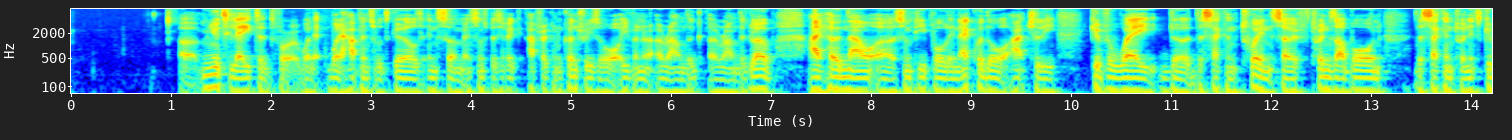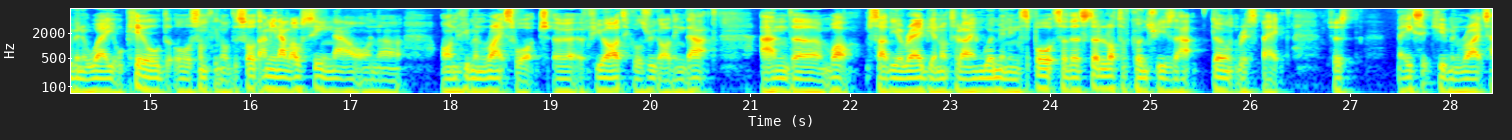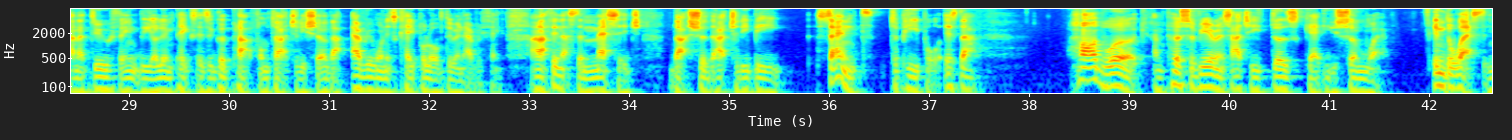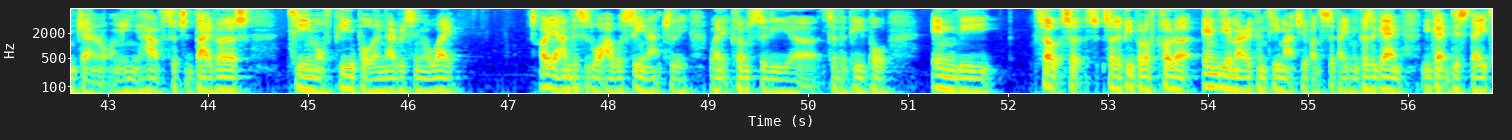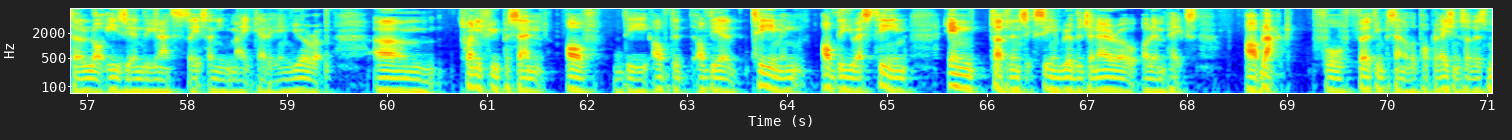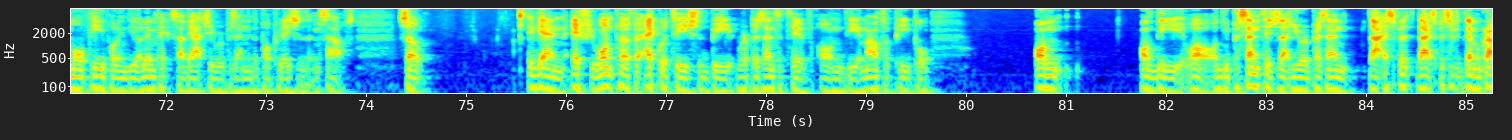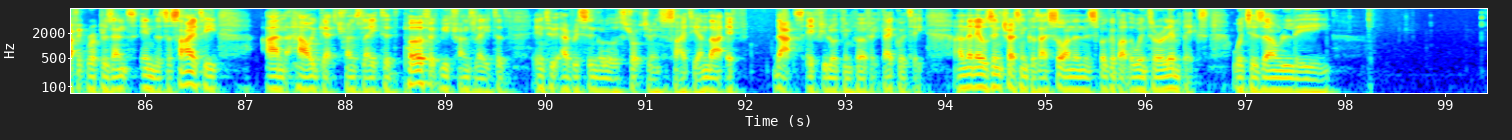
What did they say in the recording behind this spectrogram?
uh, mutilated for what what happens with girls in some in some specific African countries or even around the around the globe. I heard now uh, some people in Ecuador actually give away the the second twin. So if twins are born, the second twin is given away or killed or something of the sort. I mean, I was seeing now on uh, on Human Rights Watch uh, a few articles regarding that. And uh, well, Saudi Arabia not allowing women in sports, so there's still a lot of countries that don't respect just basic human rights. And I do think the Olympics is a good platform to actually show that everyone is capable of doing everything. And I think that's the message that should actually be sent to people is that hard work and perseverance actually does get you somewhere in the West in general. I mean, you have such a diverse team of people in every single way. Oh yeah, and this is what I was seeing actually when it comes to the uh, to the people in the so so so the people of color in the American team actually participating because again you get this data a lot easier in the United States than you might get it in Europe. Twenty three percent of the of the of the uh, team in of the US team in 2016 Rio de Janeiro Olympics are black for 13% of the population. So there's more people in the Olympics that they actually representing the populations themselves. So again, if you want perfect equity, it should be representative on the amount of people on on the well on the percentage that you represent that that specific demographic represents in the society and how it gets translated perfectly translated into every single other structure in society. And that if that's if you look in perfect equity. And then it was interesting because i saw and then this book about the winter olympics which is only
